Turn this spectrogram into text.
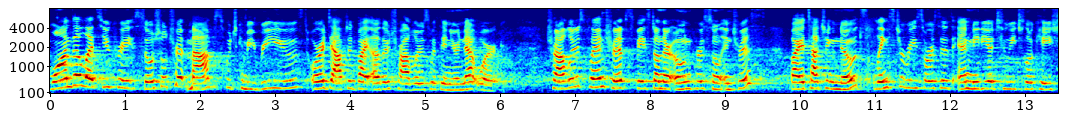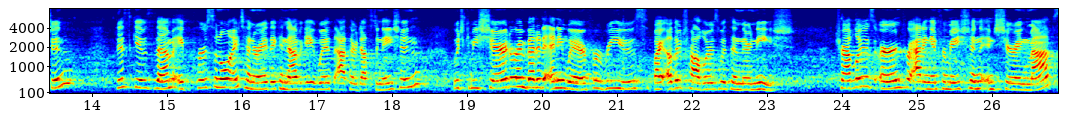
Wanda lets you create social trip maps, which can be reused or adapted by other travelers within your network. Travelers plan trips based on their own personal interests by attaching notes, links to resources, and media to each location. This gives them a personal itinerary they can navigate with at their destination, which can be shared or embedded anywhere for reuse by other travelers within their niche. Travelers earn for adding information and sharing maps,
